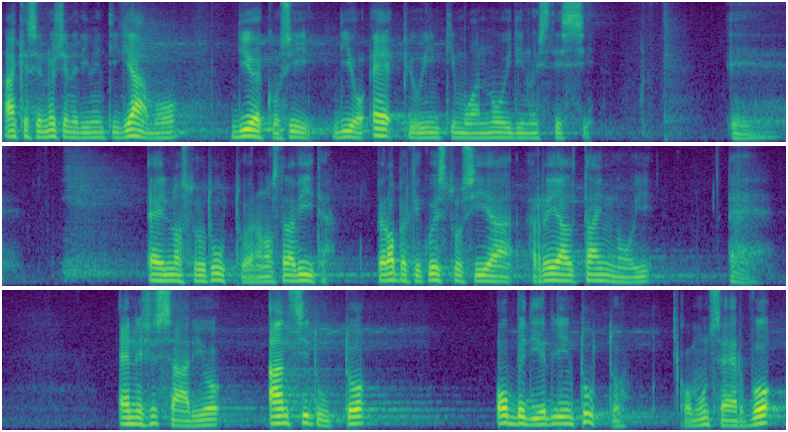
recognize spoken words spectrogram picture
anche se noi ce ne dimentichiamo, Dio è così, Dio è più intimo a noi di noi stessi. E è il nostro tutto, è la nostra vita, però perché questo sia realtà in noi è, è necessario anzitutto obbedirgli in tutto, come un servo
